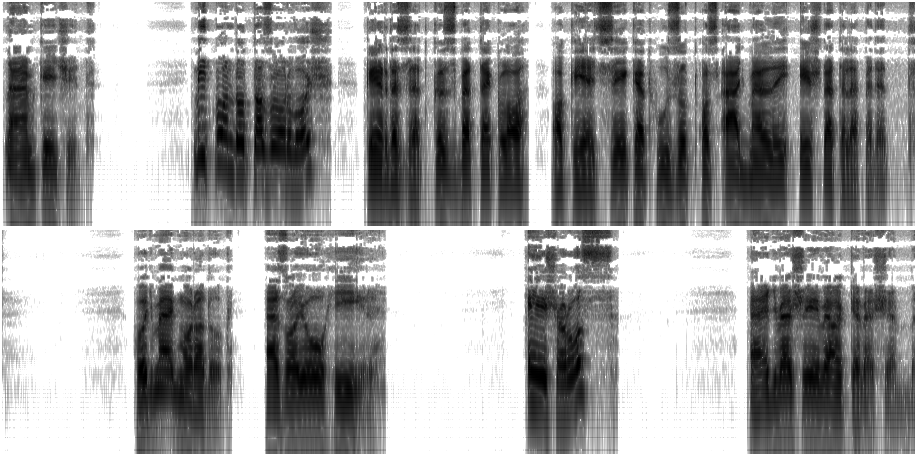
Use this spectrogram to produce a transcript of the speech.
Nem kicsit. Mit mondott az orvos? kérdezett közbe Tekla, aki egy széket húzott az ágy mellé, és letelepedett. Hogy megmaradok, ez a jó hír. És a rossz? Egy vesével kevesebb.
